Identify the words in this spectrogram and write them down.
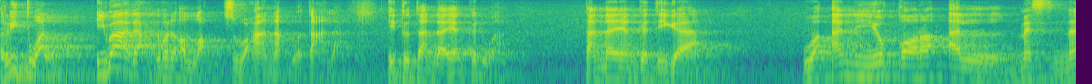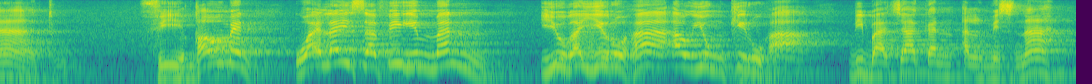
ritual ibadah kepada Allah Subhanahu wa taala. Itu tanda yang kedua Tanda yang ketiga. Wa an yuqra al masnatu fi qaumin wa laysa fihim man yughayyiruha aw yunkiruha. Dibacakan al misnah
